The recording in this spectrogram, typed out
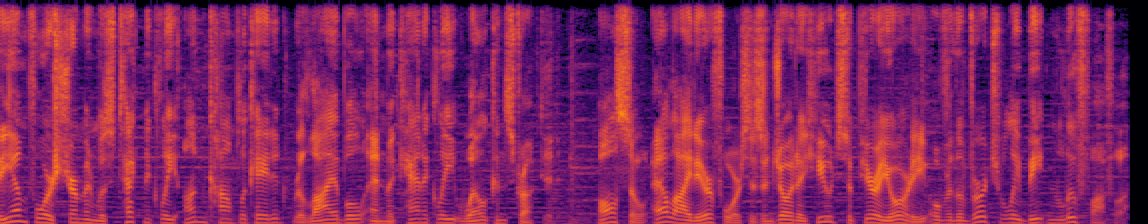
the M4 Sherman was technically uncomplicated, reliable, and mechanically well constructed. Also, Allied air forces enjoyed a huge superiority over the virtually beaten Luftwaffe.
